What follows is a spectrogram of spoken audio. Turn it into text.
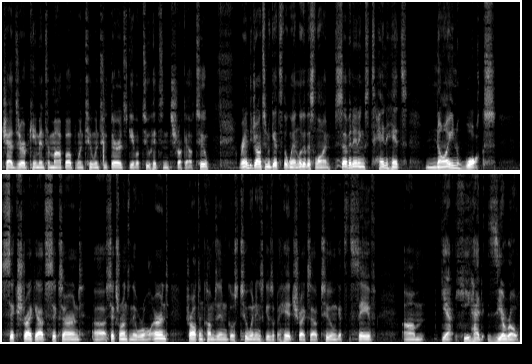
Chad Zerb came in to mop up, went two and two thirds, gave up two hits and struck out two. Randy Johnson, who gets the win. Look at this line: seven innings, ten hits, nine walks, six strikeouts, six earned, uh, six runs, and they were all earned. Charlton comes in, goes two innings, gives up a hit, strikes out two, and gets the save. Um, yeah, he had zero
